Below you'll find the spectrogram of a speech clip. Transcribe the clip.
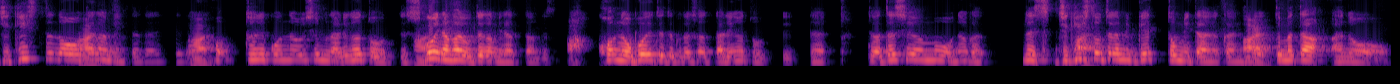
直筆のお手紙いただいてね、はい。本当にこんな美味しいものありがとうって、すごい長いお手紙だったんです。あこんな覚えててくださってありがとうって言って、で、私はもうなんか、ね、直筆のお手紙ゲットみたいな感じで、はい。で、また、あの、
